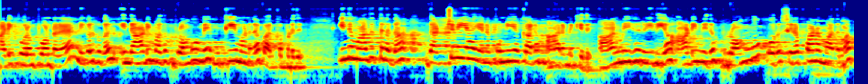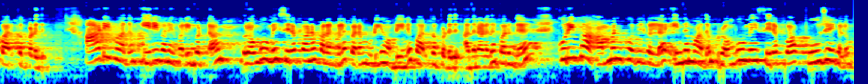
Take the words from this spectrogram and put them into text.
ஆடிப்புறம் போன்ற நிகழ்வுகள் இந்த ஆடி மாதம் ரொம்பவுமே முக்கியமானதாக பார்க்கப்படுது. இந்த மாதத்தில் தான் தட்சிணியா என புண்ணிய காலம் ஆரம்பிக்குது. ஆன்மீக ரீதியாக ஆடி மாதம் ரொம்ப ஒரு சிறப்பான மாதமாக பார்க்கப்படுது. ஆடி மாதம் இறைவனை வழிபட்டால் ரொம்பவுமே சிறப்பான பலன்களை பெற முடியும் அப்படின்னு பார்க்கப்படுது. அதனால தான் பாருங்கள் குறிப்பாக அம்மன் கோவில்களில் இந்த மாதம் ரொம்பவுமே சிறப்பாக பூஜைகளும்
